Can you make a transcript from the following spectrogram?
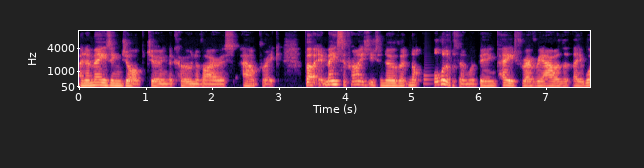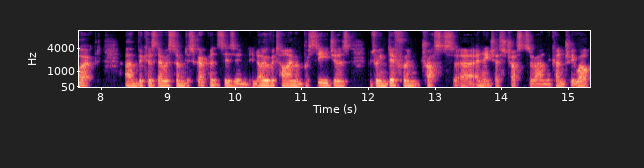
an amazing job during the coronavirus outbreak. But it may surprise you to know that not all of them were being paid for every hour that they worked um, because there were some discrepancies in, in overtime and procedures between different trusts, uh, NHS trusts around the country. Well,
